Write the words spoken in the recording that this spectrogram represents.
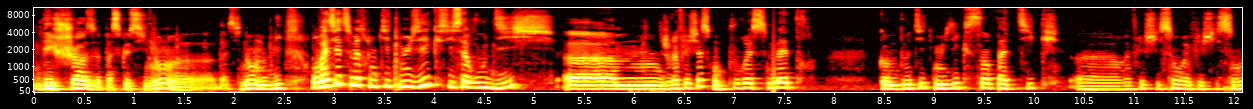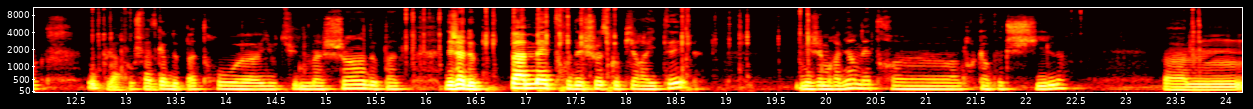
des choses, parce que sinon, bah, sinon on oublie. On va essayer de se mettre une petite musique, si ça vous dit. Je réfléchis à ce qu'on pourrait se mettre comme petite musique sympathique. Réfléchissons, réfléchissons. Oups là, faut que je fasse gaffe de pas trop YouTube machin, de pas déjà de pas mettre des choses copyrightées. Mais j'aimerais bien mettre euh, un truc un peu chill. Euh,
